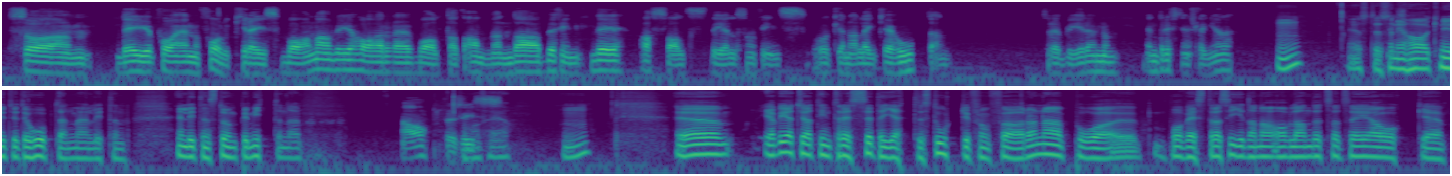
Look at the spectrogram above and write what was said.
Så um, det är ju på en folkracebana vi har eh, valt att använda befintlig asfaltsdel som finns och kunna länka ihop den. Så det blir en, en driftingslinga. Mm. Just det, så ni har knutit ihop den med en liten, en liten stump i mitten där. Ja, precis. Mm. Eh, jag vet ju att intresset är jättestort ifrån förarna på, på västra sidan av landet så att säga och eh,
